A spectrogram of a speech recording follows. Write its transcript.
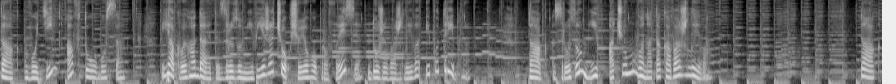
Так, водій автобуса. Як ви гадаєте, зрозумів їжачок, що його професія дуже важлива і потрібна? Так, зрозумів, а чому вона така важлива? Так,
